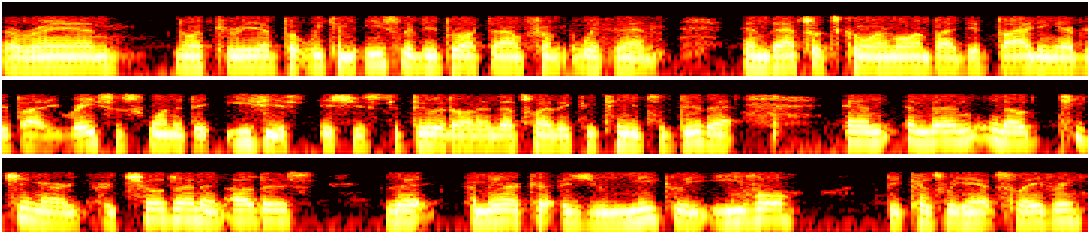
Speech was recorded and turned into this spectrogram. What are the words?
Iran, North Korea, but we can easily be brought down from within. And that's what's going on by dividing everybody. Race is one of the easiest issues to do it on, and that's why they continue to do that. And and then you know teaching our, our children and others that America is uniquely evil because we had slavery.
